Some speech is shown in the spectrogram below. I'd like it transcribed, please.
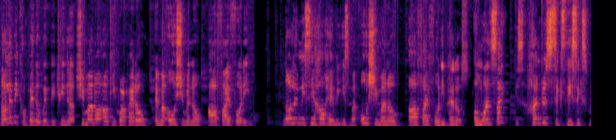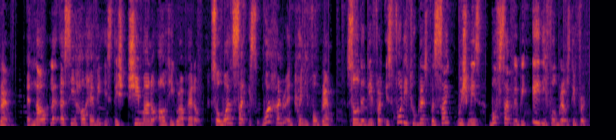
now let me compare the weight between the Shimano Ultegra pedal and my old Shimano R540. Now let me see how heavy is my old Shimano R540 pedals. On one side is 166 gram. And now let us see how heavy is this Shimano Ultegra pedal. So one side is 124 gram. So the difference is 42 grams per side, which means both sides will be 84 grams different.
